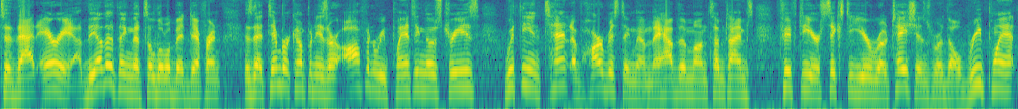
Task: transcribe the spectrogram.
to that area. The other thing that's a little bit different is that timber companies are often replanting those trees with the intent of harvesting them. They have them on sometimes 50 or 60 year rotations where they'll replant,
